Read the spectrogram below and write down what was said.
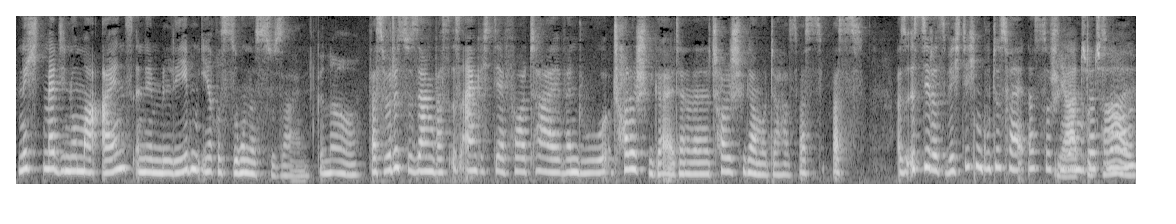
nicht mehr die Nummer eins in dem Leben ihres Sohnes zu sein. Genau. Was würdest du sagen, was ist eigentlich der Vorteil, wenn du tolle Schwiegereltern oder eine tolle Schwiegermutter hast? Was, was, also ist dir das wichtig, ein gutes Verhältnis zur Ja, Schwiegermutter zu total. haben?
